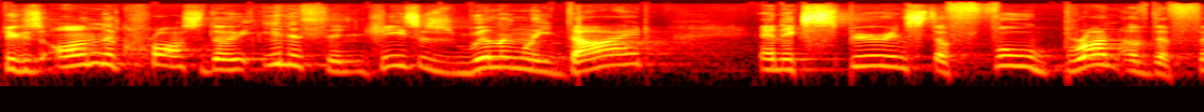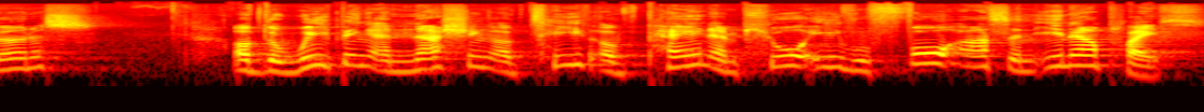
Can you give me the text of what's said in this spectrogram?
Because on the cross, though innocent, Jesus willingly died and experienced the full brunt of the furnace, of the weeping and gnashing of teeth, of pain and pure evil for us and in our place,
